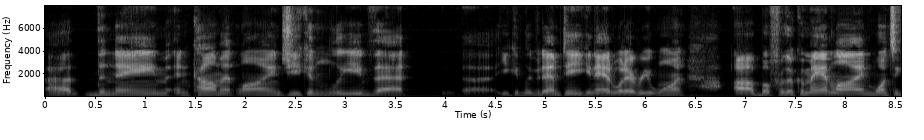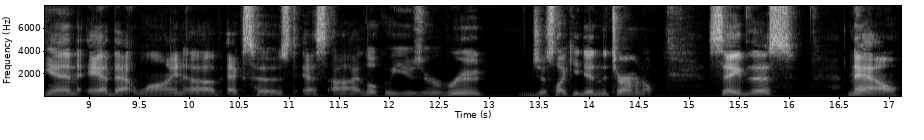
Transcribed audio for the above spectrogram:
Uh, the name and comment lines, you can leave that, uh, you can leave it empty, you can add whatever you want. Uh, but for the command line, once again, add that line of xhost si local user root, just like you did in the terminal. Save this. Now,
